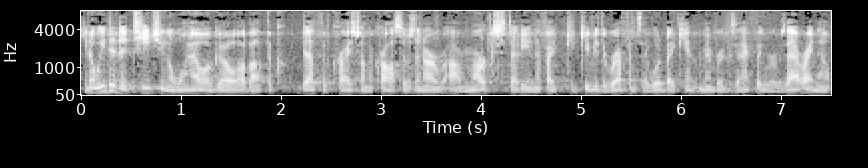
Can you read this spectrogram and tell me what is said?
You know, we did a teaching a while ago about the death of Christ on the cross. It was in our, our Mark study, and if I could give you the reference, I would, but I can't remember exactly where it was at right now.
